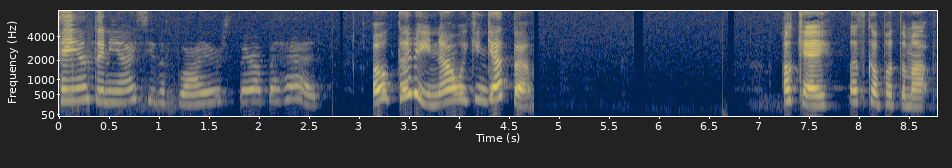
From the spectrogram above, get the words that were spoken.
Hey, Anthony, I see the flyers. They're up ahead. Oh, goody, now we can get them. Okay, let's go put them up.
